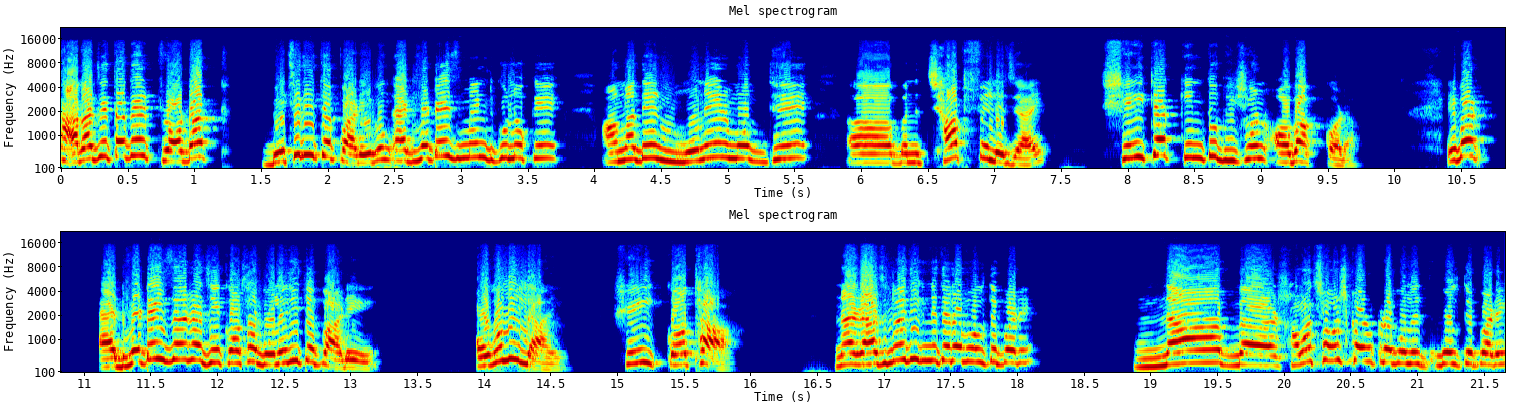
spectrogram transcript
তারা যে তাদের প্রোডাক্ট বেছে দিতে পারে এবং অ্যাডভার্টাইজমেন্ট গুলোকে আমাদের মনের মধ্যে মানে ছাপ ফেলে যায়, সেইটা কিন্তু ভীষণ অবাক করা। এবার অ্যাডভার্টাইজাররা যে কথা বলে দিতে পারে, অবলীলায় সেই কথা না রাজনৈতিক নেতারা বলতে পারে, না সমাজ সংস্কারকরা বলতে পারে,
